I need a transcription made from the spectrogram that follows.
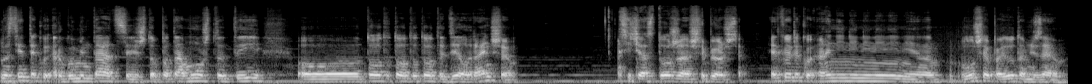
У нас нет такой аргументации, что потому что ты то-то, то-то, то-то делал раньше, сейчас тоже ошибешься. Это какой такой, а, не-не-не-не-не, лучше я пойду там, не знаю,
